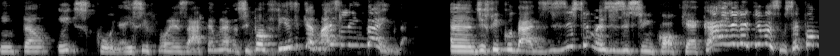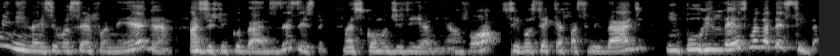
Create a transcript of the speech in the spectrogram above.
Então, escolha. E se for exata, é melhor. Se for física, é mais linda ainda. Ah, dificuldades existem, mas existem em qualquer carreira que você. Se você for menina e se você for negra, as dificuldades existem. Mas, como diria minha avó, se você quer facilidade, empurre lesma na descida.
